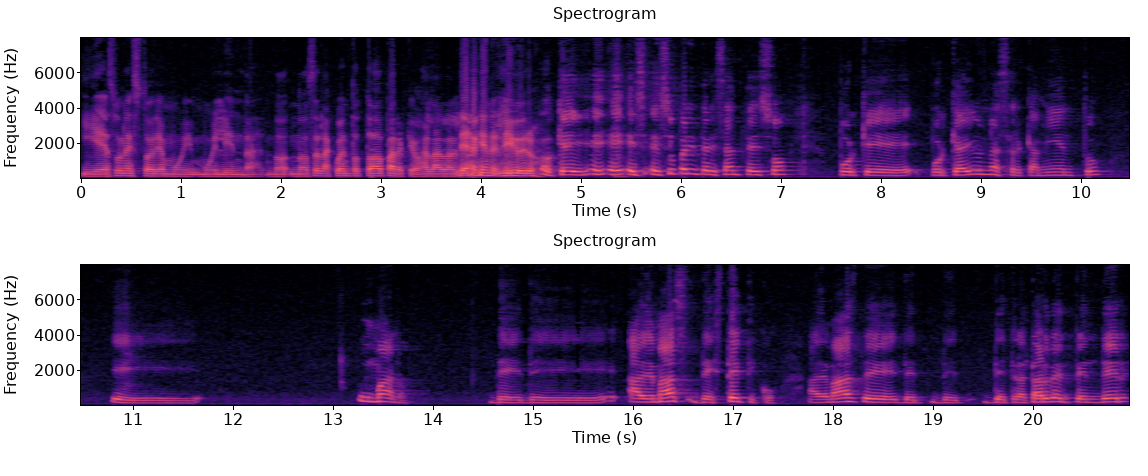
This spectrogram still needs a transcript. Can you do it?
y es una historia muy, muy linda. No, no, se la cuento toda para que ojalá la lean en el libro. Ok, eh, eh, es súper interesante eso porque, porque hay un acercamiento humano, de, de, además de estético, además de, de tratar de entender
